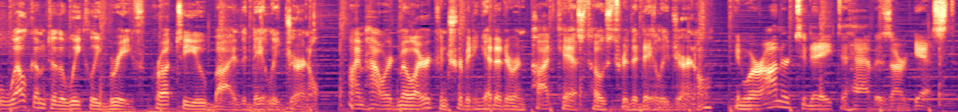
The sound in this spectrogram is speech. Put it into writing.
welcome to the weekly brief brought to you by the Daily Journal. I'm Howard Miller, contributing editor and podcast host for the Daily Journal, and we're honored today to have as our guest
